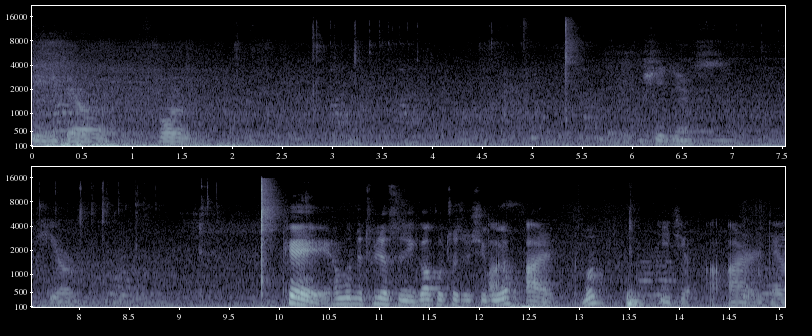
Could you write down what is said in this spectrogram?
is there for pigeons here? 오케이 한 군데 틀렸으니까 고쳐주시고요 아, are, 뭐? is, are there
